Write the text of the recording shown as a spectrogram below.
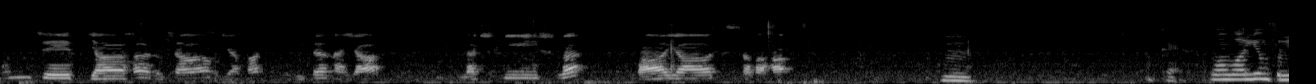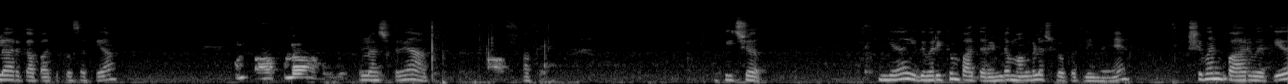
मुञ्चेत्याह रुषा यमद्वितनया लक्ष्मीष्व पायात्सवः ம் ஓகே உன் வால்யூம் ஃபுல்லாக இருக்கா பார்த்துக்கோ சத்யா फुल फुल्ला नमः ஃபுல்லாக வச்சுக்கிறியா हाँ ஓகே டீச்சர் இங்கே இது வரைக்கும் பார்த்த ரெண்டு மங்கள ஸ்லோகத்துலேயுமே சிவன் பார்வதியை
